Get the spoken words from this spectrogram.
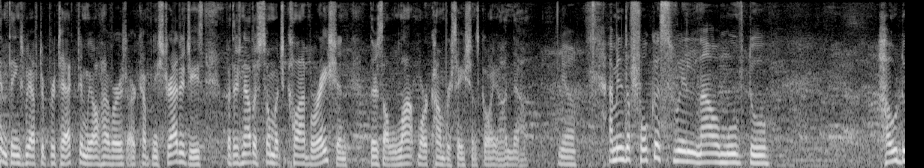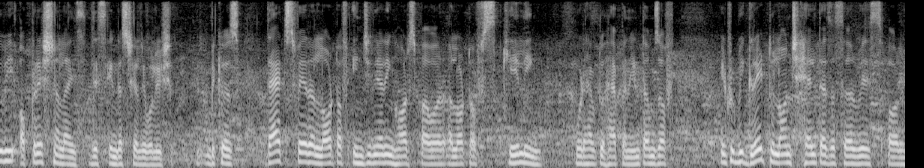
and things we have to protect and we all have our, our company strategies, but there's now there's so much collaboration, there's a lot more conversations going on now. Yeah, I mean the focus will now move to how do we operationalize this industrial revolution? Because that's where a lot of engineering horsepower, a lot of scaling would have to happen in terms of it would be great to launch health as a service or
